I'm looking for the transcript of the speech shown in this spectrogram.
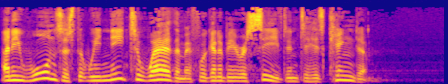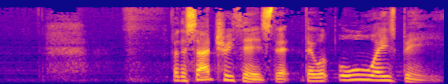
And he warns us that we need to wear them if we're going to be received into his kingdom. But the sad truth is that there will always be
